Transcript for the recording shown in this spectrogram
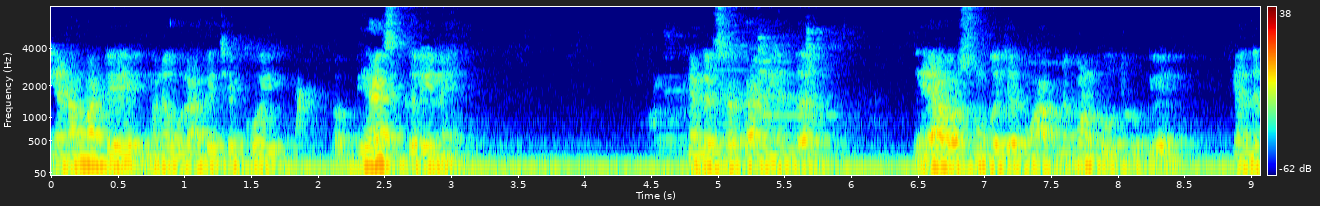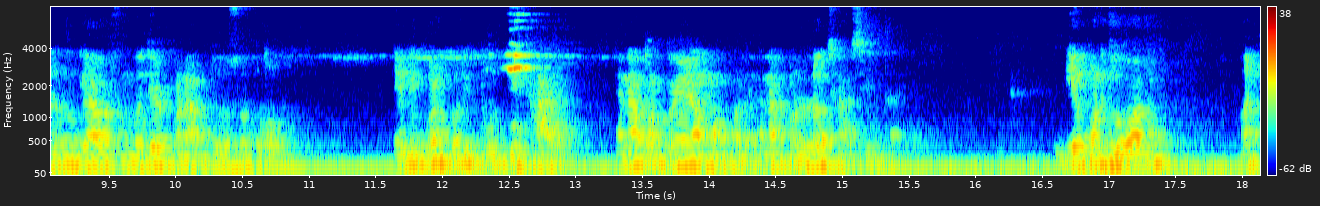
એના માટે મને એવું લાગે છે કોઈ અભ્યાસ કરીને કેન્દ્ર સરકારની અંદર ગયા વર્ષનું બજેટ હું આપને પણ કહું છું કે કેન્દ્રનું ગયા વર્ષનું બજેટ પણ આપ જોશો તો એની પણ પરિપૂર્તિ થાય, એના પણ પરિણામો મળે, એના પણ લક્ષ્ય હાસિલ થાય. એ પણ જોવાનું અને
